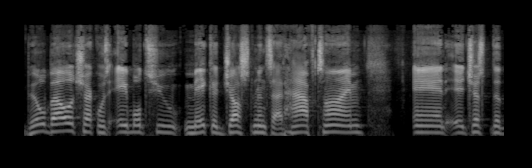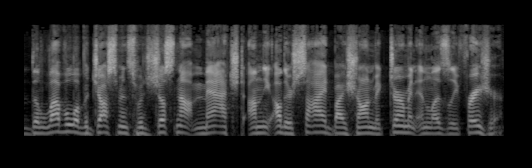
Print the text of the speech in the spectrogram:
Bill Belichick was able to make adjustments at halftime, and it just the, the level of adjustments was just not matched on the other side by Sean McDermott and Leslie Frazier.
